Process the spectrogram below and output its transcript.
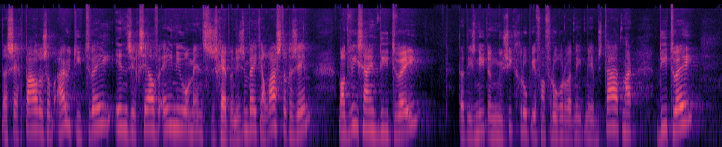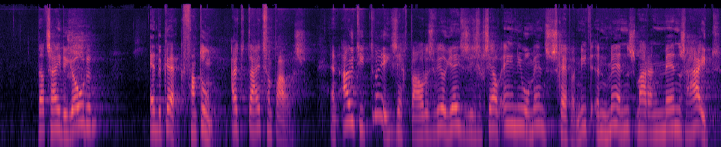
daar zegt Paulus om uit die twee in zichzelf één nieuwe mens te scheppen. Dat is een beetje een lastige zin, want wie zijn die twee? Dat is niet een muziekgroepje van vroeger wat niet meer bestaat, maar die twee, dat zijn de Joden en de kerk van toen, uit de tijd van Paulus. En uit die twee, zegt Paulus, wil Jezus in zichzelf één nieuwe mens scheppen. Niet een mens, maar een mensheid.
